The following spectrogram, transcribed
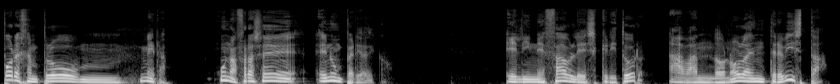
Por ejemplo, mm, mira, una frase en un periódico. El inefable escritor abandonó la entrevista.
